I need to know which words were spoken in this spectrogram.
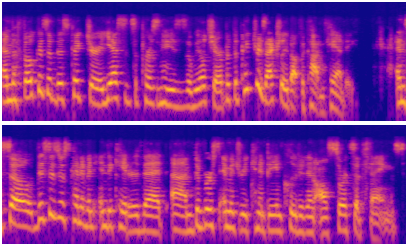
And the focus of this picture, yes, it's a person who uses a wheelchair, but the picture is actually about the cotton candy. And so this is just kind of an indicator that um, diverse imagery can be included in all sorts of things,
